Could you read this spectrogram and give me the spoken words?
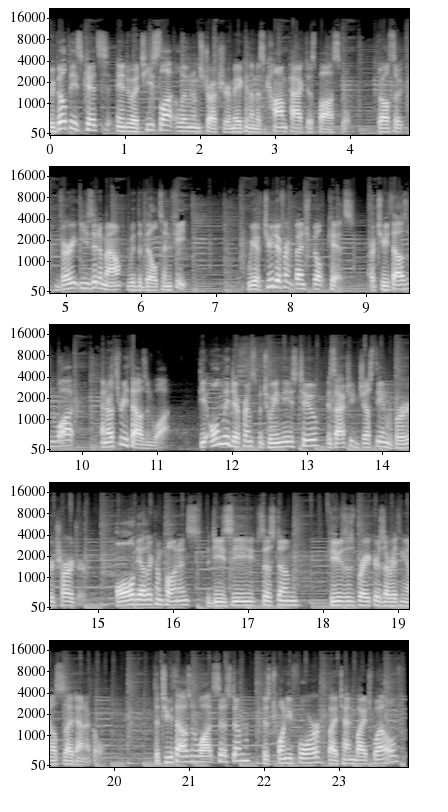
We built these kits into a T-slot aluminum structure, making them as compact as possible. They're also very easy to mount with the built-in feet. We have two different bench built kits, our 2000 watt and our 3000 watt. The only difference between these two is actually just the inverter charger. All the other components, the DC system, fuses, breakers, everything else is identical. The 2000 watt system is 24 by 10 by 12,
